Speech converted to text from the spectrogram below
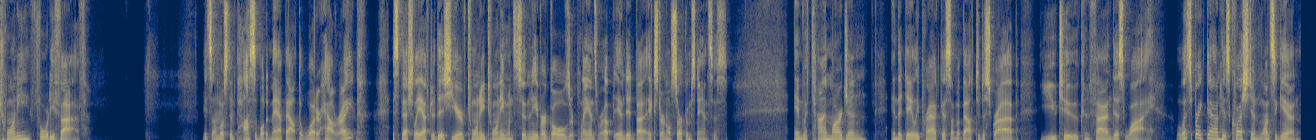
2045. It's almost impossible to map out the what or how, right? especially after this year of 2020 when so many of our goals or plans were upended by external circumstances. And with time margin and the daily practice I'm about to describe, you too can find this why. let's break down his question once again.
